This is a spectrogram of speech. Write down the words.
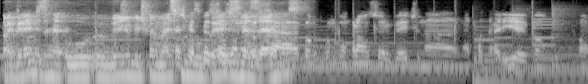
para grandes... Eu vejo o Bitcoin mais como grandes reservas. Vão, vão, comprar um sorvete na, na padaria e vão, vão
